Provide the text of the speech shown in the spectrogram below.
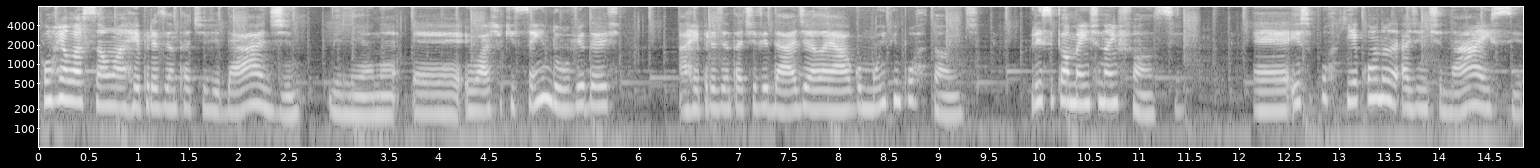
Com relação à representatividade, Helena, é, eu acho que sem dúvidas a representatividade ela é algo muito importante principalmente na infância. É, isso porque quando a gente nasce,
